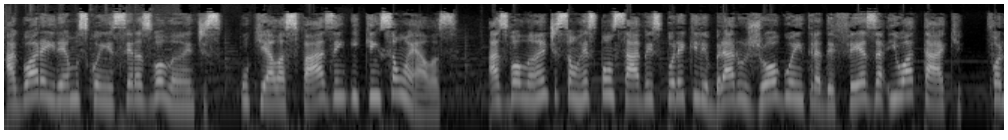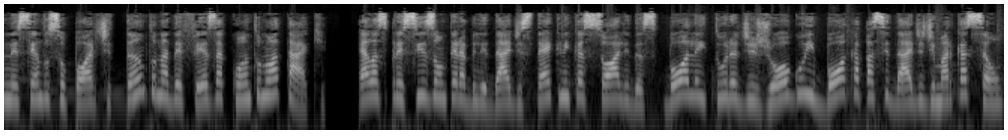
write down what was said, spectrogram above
Agora iremos conhecer as volantes, o que elas fazem e quem são elas. As volantes são responsáveis por equilibrar o jogo entre a defesa e o ataque, fornecendo suporte tanto na defesa quanto no ataque. Elas precisam ter habilidades técnicas sólidas, boa leitura de jogo e boa capacidade de marcação,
